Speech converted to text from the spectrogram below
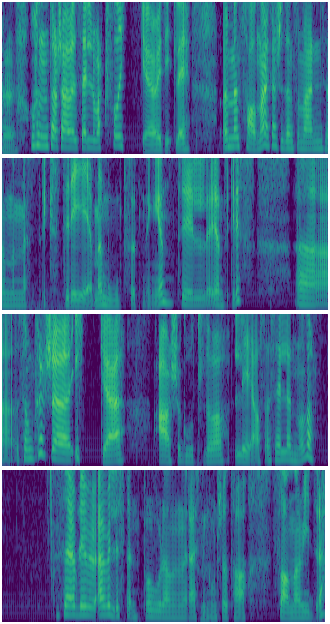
Og hun tar seg selv i hvert fall ikke høytidelig. Men Sana er kanskje den som er den, liksom, den mest ekstreme motsetningen til Jente-Chris. Eh, som kanskje ikke er så god til å le av seg selv ennå, da. Så jeg blir, er veldig spent på hvordan reisen kommer til å ta Sana videre.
